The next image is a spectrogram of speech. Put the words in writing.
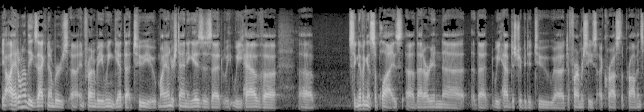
Yeah, I don't have the exact numbers uh, in front of me. We can get that to you. My understanding is is that we we have. Significant supplies uh, that are in uh, that we have distributed to uh, to pharmacies across the province.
